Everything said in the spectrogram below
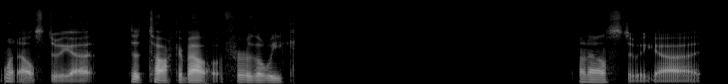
What else do we got to talk about for the week? What else do we got?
